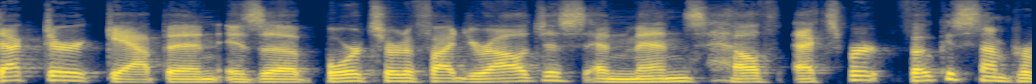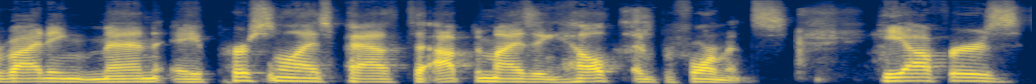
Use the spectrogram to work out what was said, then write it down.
Dr. Gapin is a board certified urologist and men's health expert focused on providing men a personalized path to optimizing health and performance. He offers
